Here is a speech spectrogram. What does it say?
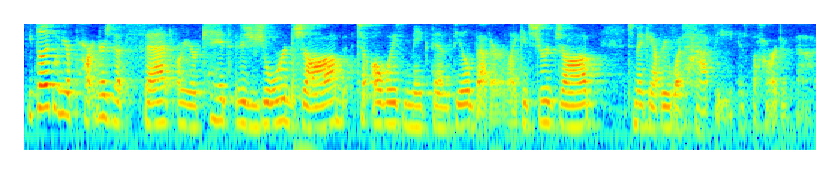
You feel like when your partner's upset or your kids, it is your job to always make them feel better. Like it's your job to make everyone happy is the heart of that.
